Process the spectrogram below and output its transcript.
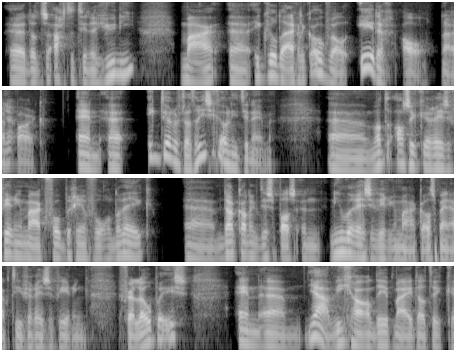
Eh, dat is 28 juni. Maar ik wilde eigenlijk ook wel eerder al naar het Ja. park. En ik durf dat risico niet te nemen. Want als ik een reservering maak voor begin volgende week, dan kan ik dus pas een nieuwe reservering maken als mijn actieve reservering verlopen is. En ja, wie garandeert mij dat ik.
